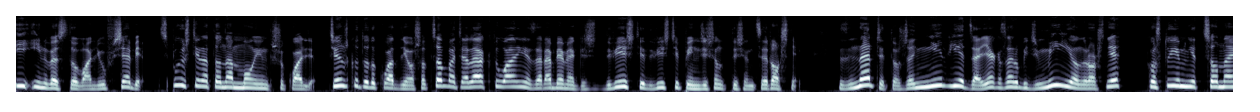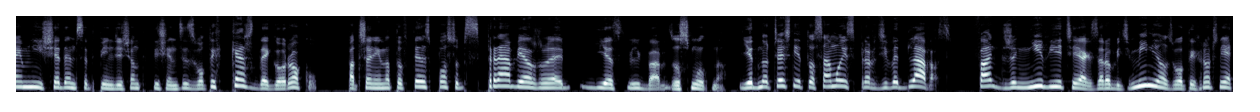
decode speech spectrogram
i inwestowaniu w siebie. Spójrzcie na to na moim przykładzie. Ciężko to dokładnie oszacować, ale aktualnie zarabiam jakieś 200-250 tysięcy rocznie. Znaczy to, że niewiedza jak zarobić milion rocznie kosztuje mnie co najmniej 750 tysięcy złotych każdego roku. Patrzenie na to w ten sposób sprawia, że jest mi bardzo smutno. Jednocześnie to samo jest prawdziwe dla Was. Fakt, że nie wiecie jak zarobić milion złotych rocznie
